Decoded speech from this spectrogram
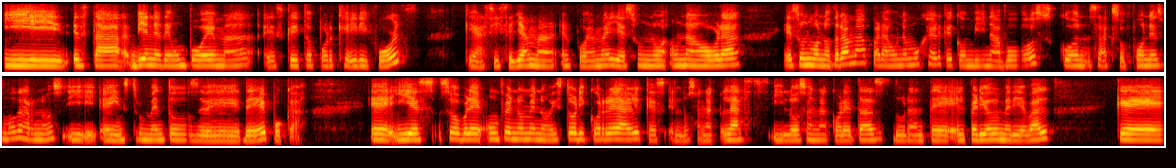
y está, viene de un poema escrito por Katie Forth, que así se llama el poema, y es una obra, es un monodrama para una mujer que combina voz con saxofones modernos y, e instrumentos de, época. Eh, y es sobre un fenómeno histórico real, que es los las y los anacoretas durante el periodo medieval, que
